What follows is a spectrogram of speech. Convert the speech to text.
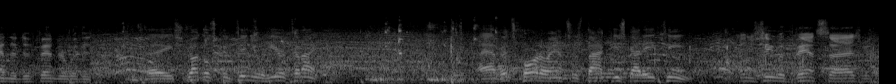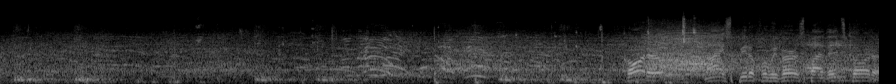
and the defender with his. The struggles continue here tonight. And Vince Carter answers back. He's got 18. And you see with Vince, uh, as we Carter. Nice, beautiful reverse by Vince Carter.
